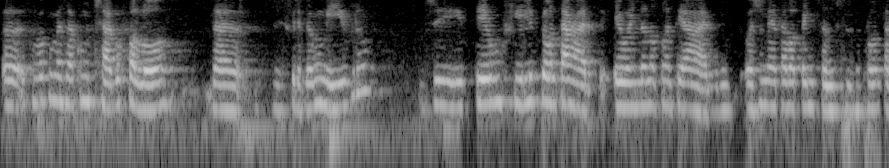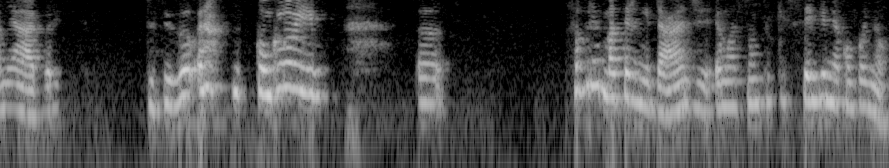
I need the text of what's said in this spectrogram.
Uh, só vou começar como o Thiago falou, da, de escrever um livro, de ter um filho e plantar árvore. Eu ainda não plantei a árvore. Hoje eu estava pensando, preciso plantar minha árvore. Preciso concluir. Uh, sobre a maternidade, é um assunto que sempre me acompanhou.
